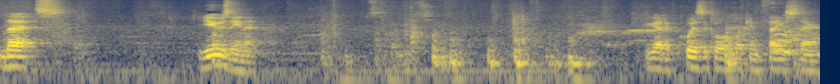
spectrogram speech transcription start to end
that's using it? You got a quizzical looking face there.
